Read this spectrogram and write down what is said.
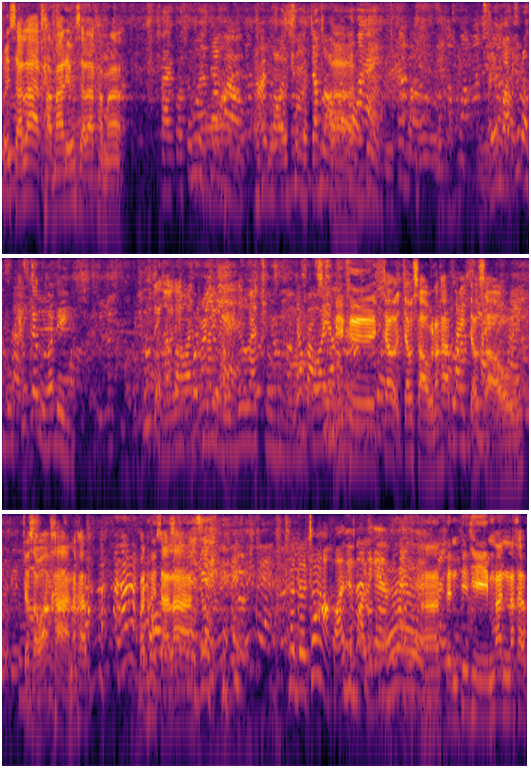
เฮ้ยศาลาขับมาดิเฮ้ยศาลาขับมา 毛出个真好，啊哎呀妈，出了个出这个的，出这个的，我有没得个出毛？ นี่คือเจ้าเจ้าเสานะครับ เจ้าเสาเจ้าเสาอาคานะครับบ้านห้วยศาลา เธอเดินช่องหาขวาดีหมาลูก อ่าเป็นพิธีมั่นนะครับ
